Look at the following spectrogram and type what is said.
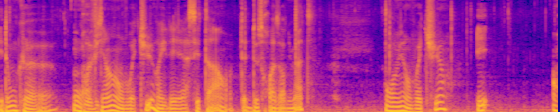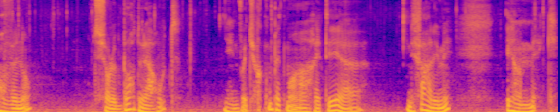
Et donc, euh, on revient en voiture, il est assez tard, peut-être 2-3 heures du mat. On revient en voiture et en revenant, sur le bord de la route, il y a une voiture complètement arrêtée, euh, des phares allumés, et un mec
